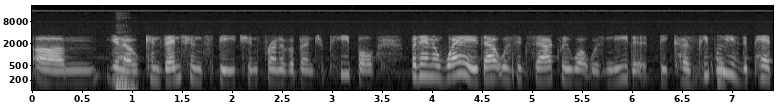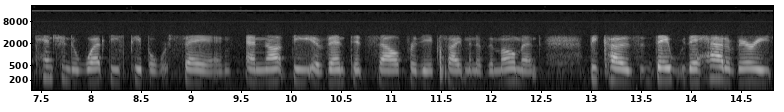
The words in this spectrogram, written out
um, you know, convention speech in front of a bunch of people. But in a way, that was exactly what was needed because people needed to pay attention to what these people were saying and not the event itself or the excitement of the moment because they they had a very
